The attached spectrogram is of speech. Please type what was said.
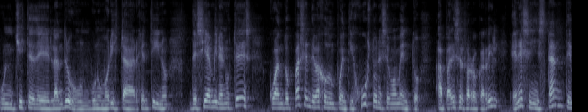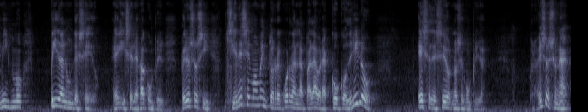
un chiste de Landru, un, humorista argentino, decía, miren, ustedes cuando pasen debajo de un puente y justo en ese momento aparece el ferrocarril, en ese instante mismo pidan un deseo ¿eh? y se les va a cumplir. Pero eso sí, si en ese momento recuerdan la palabra cocodrilo, ese deseo no se cumplirá. Bueno, eso es una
